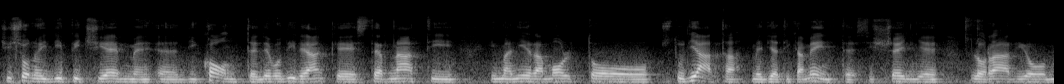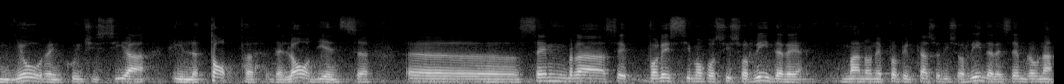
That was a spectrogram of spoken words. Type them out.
ci sono i DPCM eh, di Conte, devo dire anche esternati in maniera molto studiata mediaticamente, si sceglie l'orario migliore in cui ci sia il top dell'audience, eh, sembra, se volessimo così sorridere, ma non è proprio il caso di sorridere, sembra una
